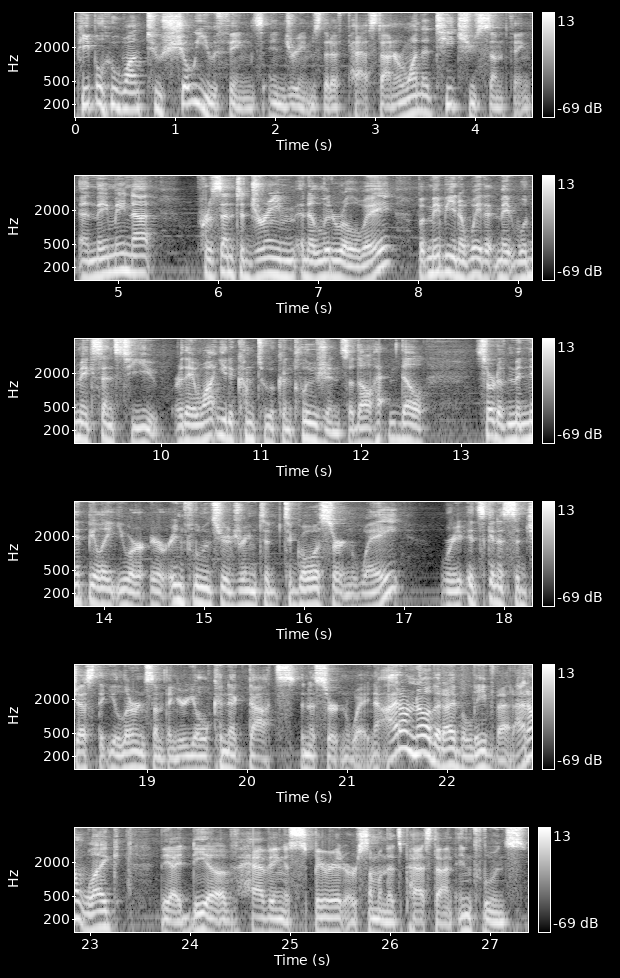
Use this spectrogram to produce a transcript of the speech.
people who want to show you things in dreams that have passed on or want to teach you something and they may not present a dream in a literal way, but maybe in a way that may, would make sense to you, or they want you to come to a conclusion. So they'll ha- they'll sort of manipulate you or, or influence your dream to, to go a certain way where it's going to suggest that you learn something or you'll connect dots in a certain way. Now, I don't know that I believe that. I don't like the idea of having a spirit or someone that's passed on influence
